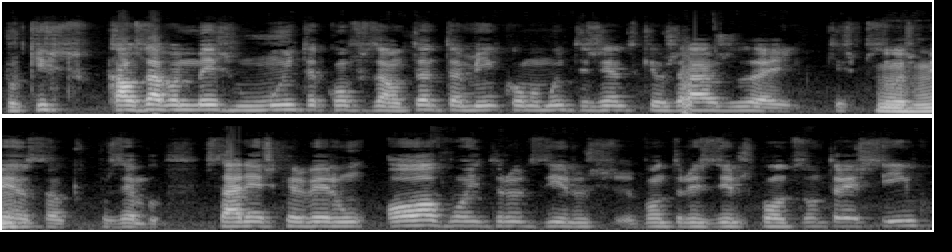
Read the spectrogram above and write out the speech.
Porque isto causava mesmo muita confusão, tanto a mim como a muita gente que eu já ajudei. Que as pessoas uhum. pensam que, por exemplo, estarem a escrever um O vão introduzir os, vão introduzir os pontos 1, 3, 5,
